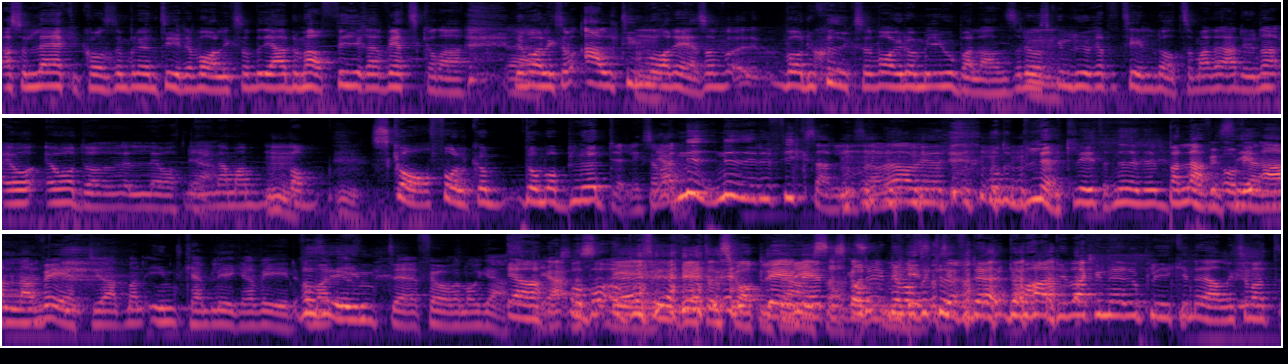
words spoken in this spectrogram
alltså läkekonsten på den tiden var liksom, ja de här fyra vätskorna. Det var liksom, allting Mm. var det. Så var du sjuk så var ju de i obalans och då skulle du rätta till något. Så man hade ju den här åderlåtningen Ja. när man Mm. bara skar folk och de bara blödde liksom. Ja. Ja. Nu, nu är du fixad liksom. Nu har, vi, nu har du blött lite, nu är det balans Och vi igen. alla vet ju att man inte kan bli gravid om man Precis. inte får en orgasm. Ja, Ja, och men så- bara- det är vetenskapligt Det är vetenskapligt det, det var så kul för det, de hade ju verkligen den repliken där liksom att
